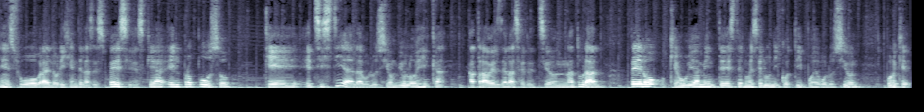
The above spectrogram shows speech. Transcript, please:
en su obra El origen de las especies, que él propuso que existía la evolución biológica a través de la selección natural, pero que obviamente este no es el único tipo de evolución porque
